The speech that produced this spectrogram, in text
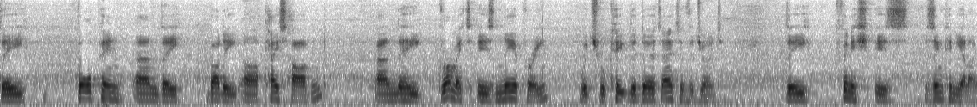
The ball pin and the body are case hardened and the grommet is neoprene which will keep the dirt out of the joint. The finish is zinc and yellow.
